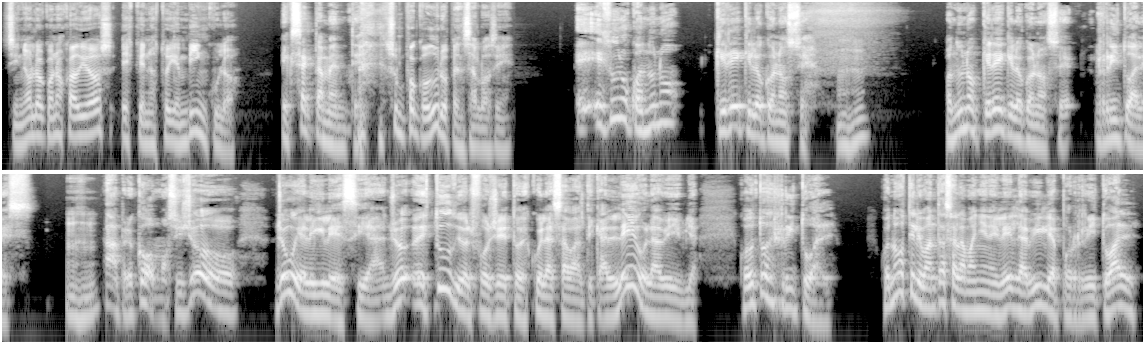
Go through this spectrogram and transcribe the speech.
Si no lo conozco a Dios, es que no estoy en vínculo. Exactamente. es un poco duro pensarlo así. E, es duro cuando uno cree que lo conoce. Cuando uno cree que lo conoce. Rituales. Ah, pero ¿cómo? Si yo, yo voy a la iglesia, yo estudio el folleto de escuela sabática, leo la Biblia. Cuando todo es ritual. Cuando vos te levantás a la mañana y lees la Biblia por ritual,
